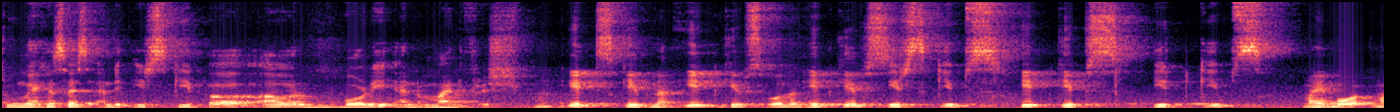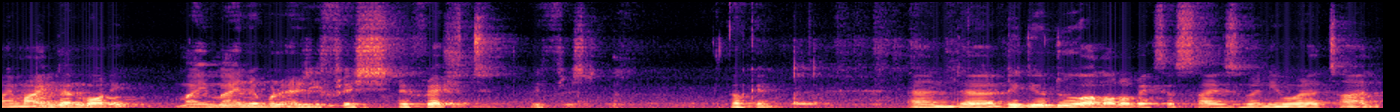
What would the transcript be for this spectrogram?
to my exercise, and it's keep uh, our body and mind fresh. ইট স্কিপ না ইট কিপস বলেন ইট কিপস It keeps ইট কিপস it keeps মাই মাই মাইন্ড অ্যান্ড বডি my mind and body refresh রিফ্রেশড refreshed. Okay. And uh, did you do a lot of exercise when you were a child?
